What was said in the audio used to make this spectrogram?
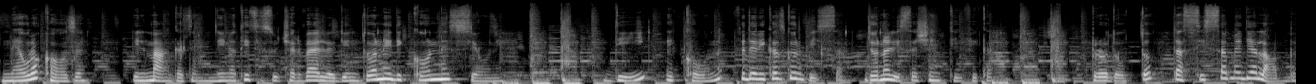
Neurocose, il magazine di notizie sul cervello e dintorni di connessioni. Di e con Federica Sgorbissa, giornalista scientifica. Prodotto da Sissa Media Lab.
